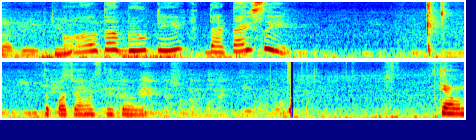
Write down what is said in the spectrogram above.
the beauty all the beauty that I see. তো ক চামচ দিতে হবে কেমন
